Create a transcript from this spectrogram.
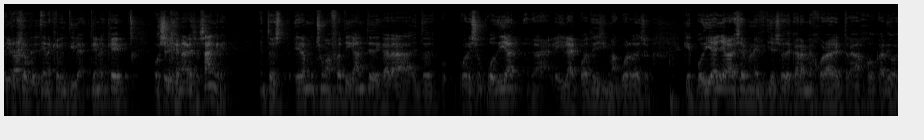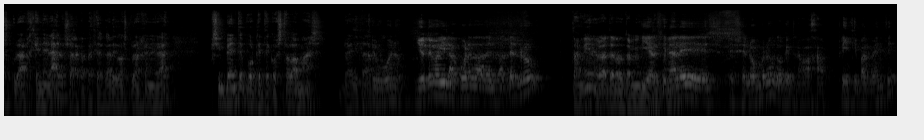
Tienes que, tienes que ventilar, tienes que oxigenar esa sangre. Entonces era mucho más fatigante de cara. Entonces, po- por eso podían, o sea, leí la hipótesis y me acuerdo de eso, que podía llegar a ser beneficioso de cara a mejorar el trabajo cardiovascular general, o sea, la capacidad cardiovascular general, simplemente porque te costaba más Qué realizarlo. bueno. Yo tengo ahí la cuerda del Battle Row También el lateral también. y al final es, es el hombro lo que trabaja principalmente.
